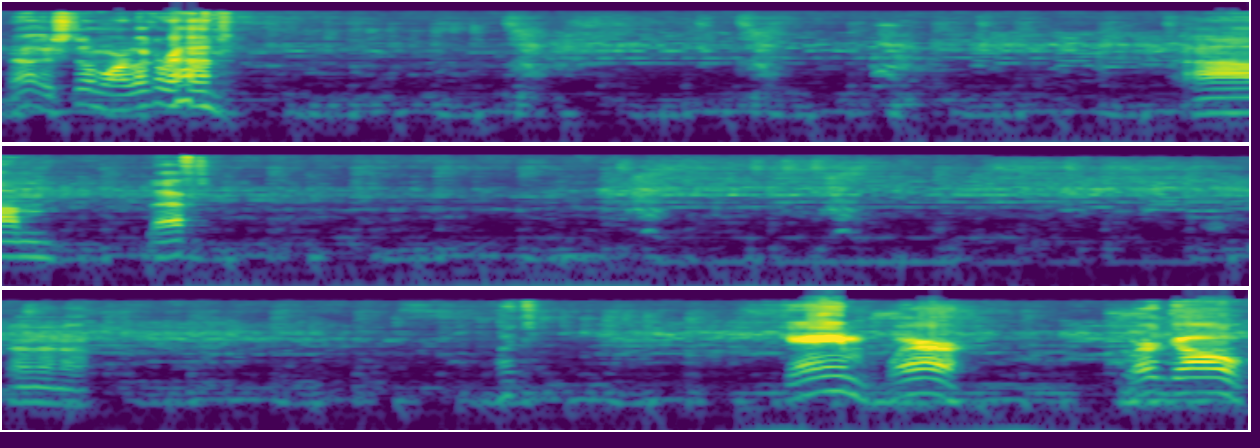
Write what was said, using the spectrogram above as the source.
No, there's still more. Look around. Um, left. No, no, no. What? Game, where? Where go?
